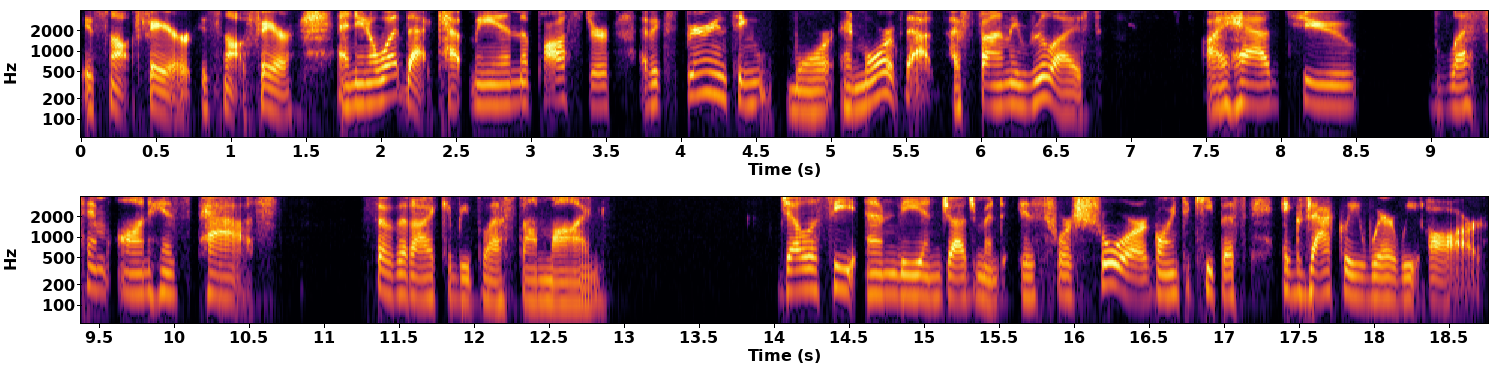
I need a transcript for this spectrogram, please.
It's not fair. It's not fair. And you know what? That kept me in the posture of experiencing more and more of that. I finally realized I had to bless him on his path so that I could be blessed on mine. Jealousy, envy, and judgment is for sure going to keep us exactly where we are.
